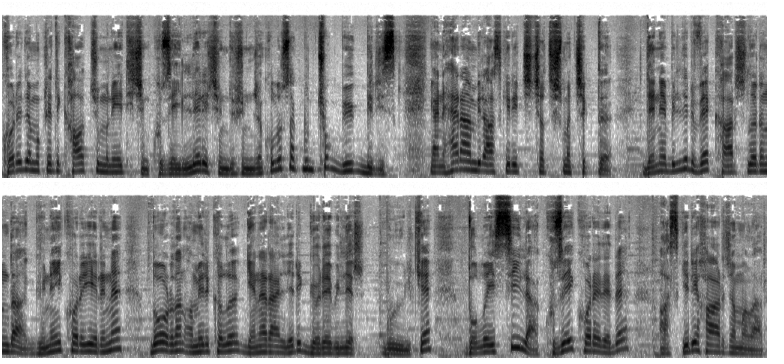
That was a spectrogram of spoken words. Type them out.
Kore Demokratik Halk Cumhuriyeti için Kuzeyliler için düşünecek olursak bu çok büyük bir risk. Yani her an bir askeri çatışma çıktı denebilir ve karşılarında Güney Kore yerine doğrudan Amerikalı generalleri görebilir bu ülke. Dolayısıyla Kuzey Kore'de de askeri harcamalar,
